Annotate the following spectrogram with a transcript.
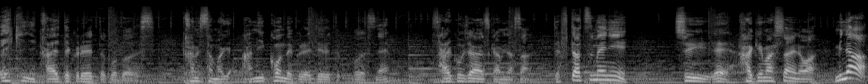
駅に変えてくれるということです。神様が編み込んでくれているということですね。最高じゃないですか皆さん。で2つ目に注意で励ましたいのはみんな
